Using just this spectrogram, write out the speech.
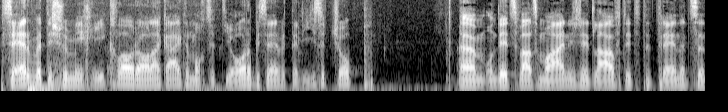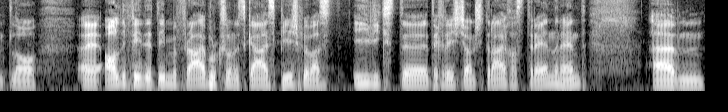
Servet ist für mich eh klar, Geiger macht seit Jahren bei Servet einen riesen Job. Ähm, und jetzt, weil es mal eines nicht läuft, jetzt den Trainer zu entlassen. Äh, alle finden immer Freiburg so ein geiles Beispiel, weil sie ewig den, den Christian Streich als Trainer haben. Ähm,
